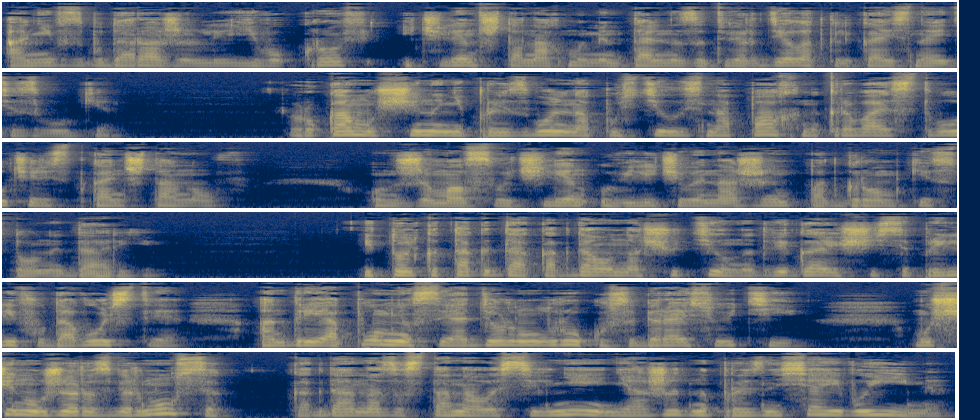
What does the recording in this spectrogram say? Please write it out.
Они взбудораживали его кровь, и член в штанах моментально затвердел, откликаясь на эти звуки. Рука мужчины непроизвольно опустилась на пах, накрывая ствол через ткань штанов. Он сжимал свой член, увеличивая нажим под громкие стоны Дарьи. И только тогда, когда он ощутил надвигающийся прилив удовольствия, Андрей опомнился и отдернул руку, собираясь уйти. Мужчина уже развернулся, когда она застонала сильнее, неожиданно произнеся его имя.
